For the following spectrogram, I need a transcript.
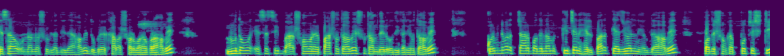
এছাড়াও অন্যান্য সুবিধা দিয়ে দেওয়া হবে, দুপুরের খাবার সরবরাহ করা হবে। ন্যূনতম এসএসসি বা সমানের পাশ হতে হবে, সুঠামদের অধিকারী হতে হবে। কর্মী নাম্বার চার পদের নাম কিচেন হেল্পার, ক্যাজুয়াল নিয়োগ দেওয়া হবে। পদের সংখ্যা পঁচিশটি।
